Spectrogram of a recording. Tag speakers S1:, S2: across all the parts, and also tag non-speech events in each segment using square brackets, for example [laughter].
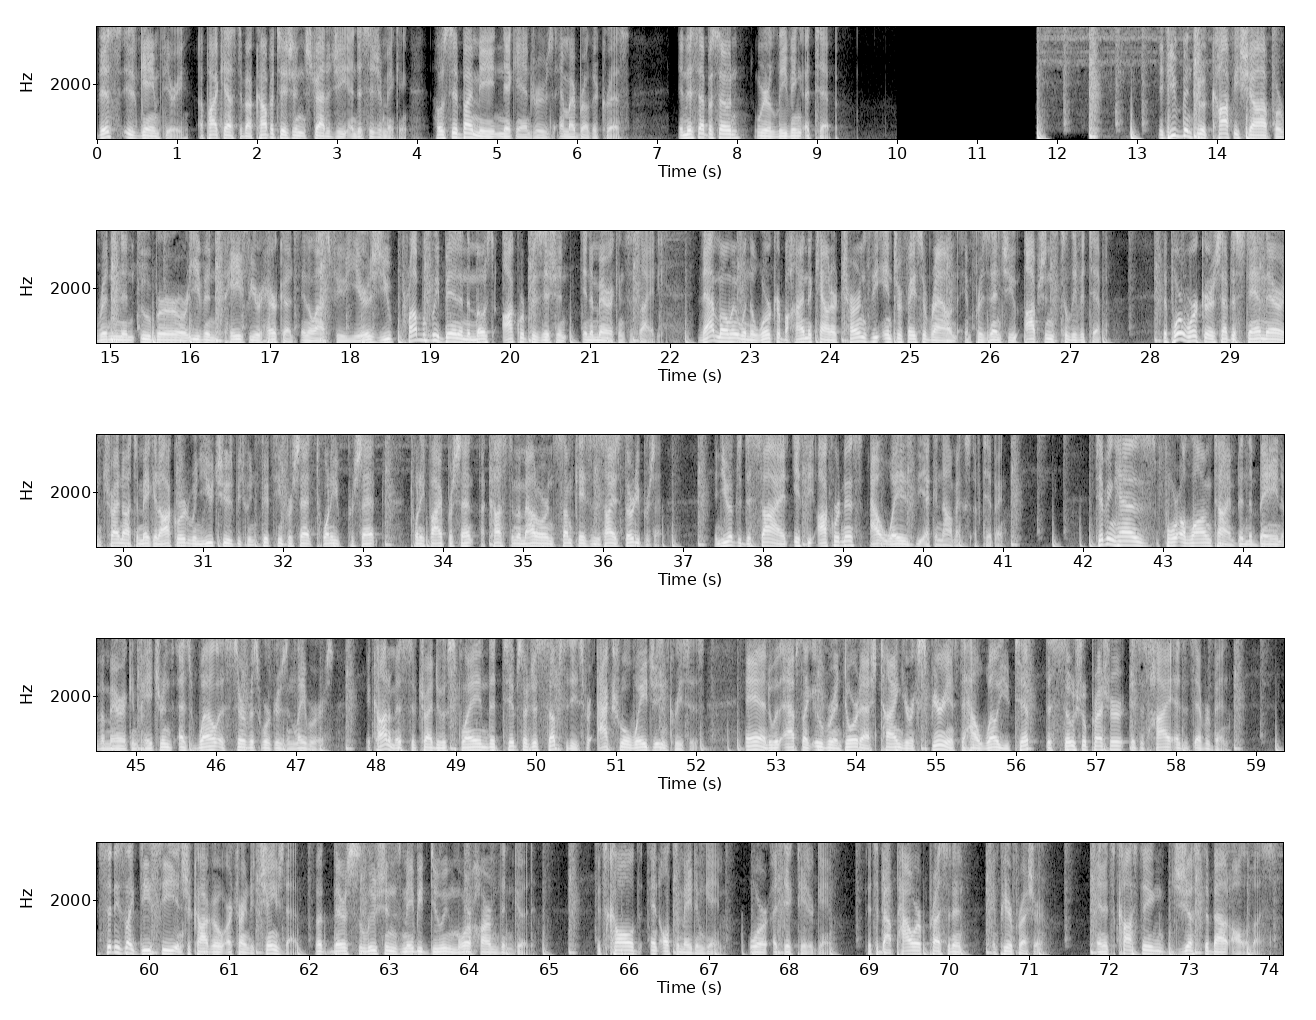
S1: This is Game Theory, a podcast about competition, strategy, and decision making, hosted by me, Nick Andrews, and my brother Chris. In this episode, we're leaving a tip. If you've been to a coffee shop or ridden an Uber or even paid for your haircut in the last few years, you've probably been in the most awkward position in American society. That moment when the worker behind the counter turns the interface around and presents you options to leave a tip. The poor workers have to stand there and try not to make it awkward when you choose between 15%, 20%, 25%, a custom amount, or in some cases as high as 30%. And you have to decide if the awkwardness outweighs the economics of tipping. Tipping has, for a long time, been the bane of American patrons as well as service workers and laborers. Economists have tried to explain that tips are just subsidies for actual wage increases. And with apps like Uber and DoorDash tying your experience to how well you tip, the social pressure is as high as it's ever been. Cities like DC and Chicago are trying to change that, but their solutions may be doing more harm than good. It's called an ultimatum game or a dictator game. It's about power, precedent, and peer pressure and it's costing just about all of us.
